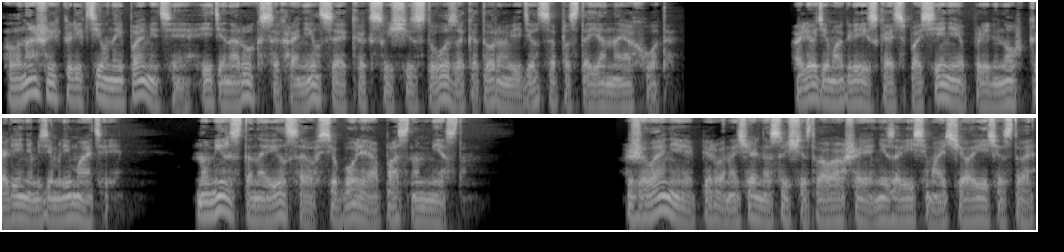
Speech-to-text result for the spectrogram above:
В нашей коллективной памяти единорог сохранился как существо, за которым ведется постоянная охота. Люди могли искать спасение, прильнув к коленям Земли Матери, но мир становился все более опасным местом. Желание, первоначально существовавшее независимо от человечества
